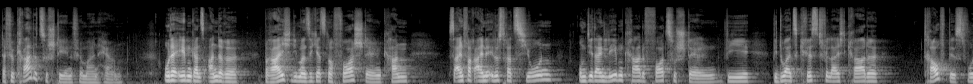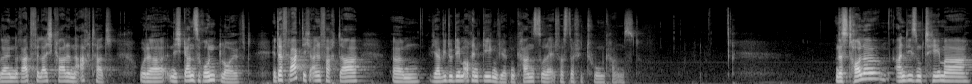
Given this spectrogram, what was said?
dafür gerade zu stehen für meinen Herrn. Oder eben ganz andere Bereiche, die man sich jetzt noch vorstellen kann. Es ist einfach eine Illustration, um dir dein Leben gerade vorzustellen, wie, wie du als Christ vielleicht gerade drauf bist, wo dein Rad vielleicht gerade eine Acht hat oder nicht ganz rund läuft. Hinterfrag dich einfach da, ähm, ja, wie du dem auch entgegenwirken kannst oder etwas dafür tun kannst. Und das Tolle an diesem Thema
